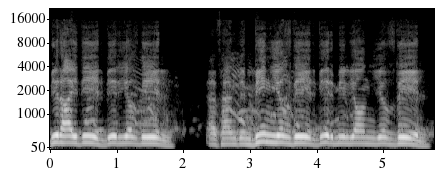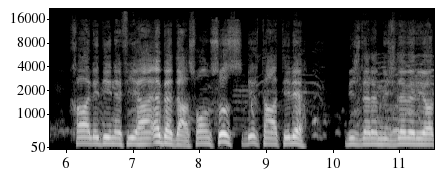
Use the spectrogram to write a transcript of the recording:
Bir ay değil, bir yıl değil, efendim bin yıl değil, bir milyon yıl değil. Halidine fiha ebeda, sonsuz bir tatili bizlere müjde veriyor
